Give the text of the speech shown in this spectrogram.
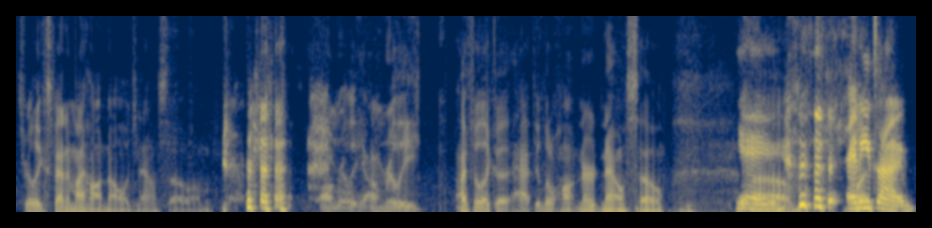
it's really expanded my haunt knowledge now. So um, I'm really, I'm really, I feel like a happy little haunt nerd now. So yay. Um, Anytime.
